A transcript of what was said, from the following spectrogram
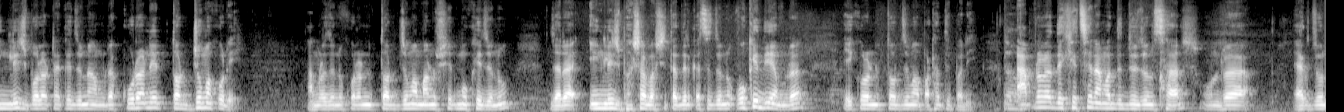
ইংলিশ বলাটাকে যেন আমরা কোরআনের তর্জমা করে, আমরা যেন কোরআনের তর্জমা মানুষের মুখে যেন যারা ইংলিশ ভাষাভাষী তাদের কাছে যেন ওকে দিয়ে আমরা এই কোরআনের তর্জমা পাঠাতে পারি। আপনারা দেখেছেন আমাদের দুজন স্যার, ওনারা একজন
